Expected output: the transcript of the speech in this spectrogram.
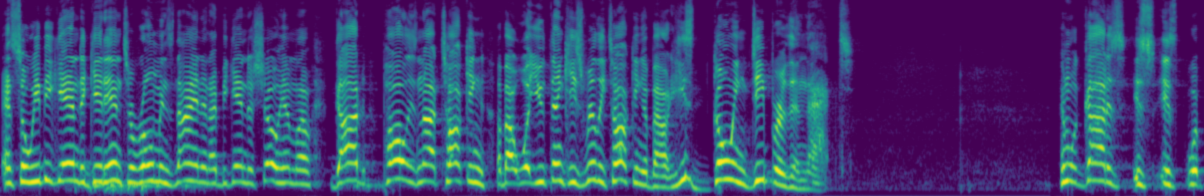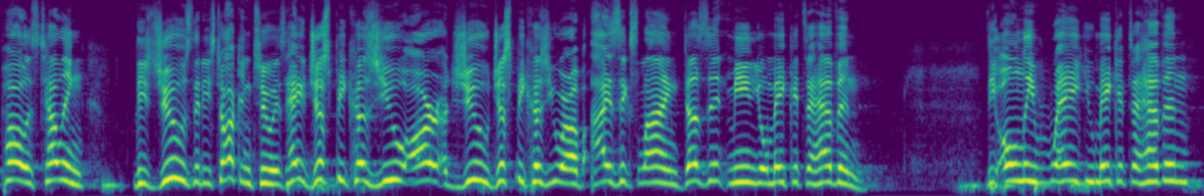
And so we began to get into Romans 9, and I began to show him how God, Paul is not talking about what you think he's really talking about. He's going deeper than that. And what God is, is, is what Paul is telling these Jews that he's talking to is hey, just because you are a Jew, just because you are of Isaac's line, doesn't mean you'll make it to heaven. The only way you make it to heaven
